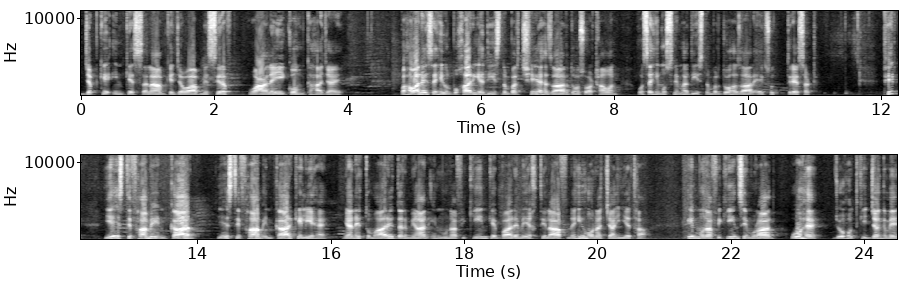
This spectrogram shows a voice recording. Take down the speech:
جبکہ ان کے سلام کے جواب میں صرف وعلیکم کہا جائے۔ بحوالے صحیح البخاری حدیث نمبر چھ ہزار دو سو اٹھاون و صحیح مسلم حدیث نمبر دو ہزار ایک سو تریسٹھ۔ پھر یہ استفام انکار، یہ استفام انکار کے لیے ہے یعنی تمہارے درمیان ان منافقین کے بارے میں اختلاف نہیں ہونا چاہیے تھا۔ ان منافقین سے مراد وہ ہیں جو خود کی جنگ میں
